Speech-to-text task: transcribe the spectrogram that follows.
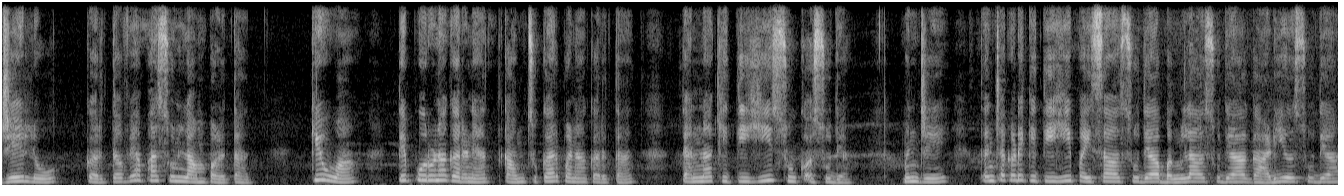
जे लोक कर्तव्यापासून लांब पळतात किंवा ते पूर्ण करण्यात कामचुकारपणा करतात त्यांना कितीही सुख असू द्या. म्हणजे त्यांच्याकडे कितीही पैसा असू द्या बंगला असू द्या गाडी असू द्या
